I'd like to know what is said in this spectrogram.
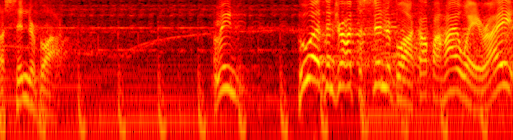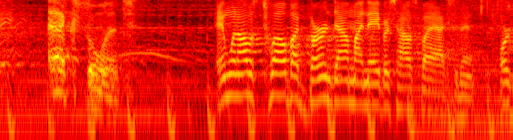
a cinder block. I mean, who hasn't dropped a cinder block off a highway, right? Excellent. And when I was 12, I burned down my neighbor's house by accident. Or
